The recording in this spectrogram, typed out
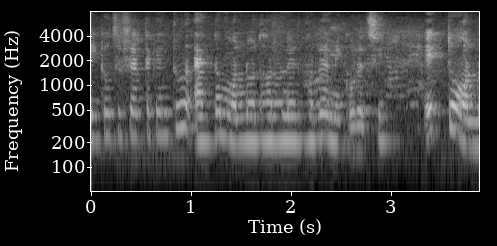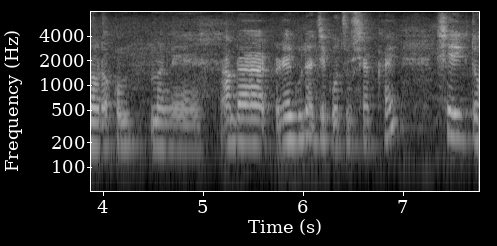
এই কচু শাকটা কিন্তু একদম অন্য ধরনের ভাবে আমি করেছি। একটু অন্যরকম মানে আমরা রেগুলার যে কচু শাক খাই, সেই তো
